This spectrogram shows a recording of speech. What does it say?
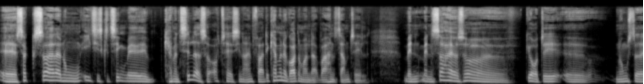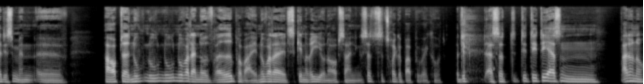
Øh, så, så er der nogle etiske ting med, kan man tillade sig at optage sin egen far? Det kan man jo godt, når man var hans samtale. Men, men så har jeg jo så øh, gjort det, øh, nogle steder er det simpelthen... Øh, har opdaget, nu, nu, nu, nu var der noget vrede på vej, nu var der et skænderi under opsejlingen, så, så trykker jeg bare på record. Og det, altså, det, det, det er sådan, I don't know.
